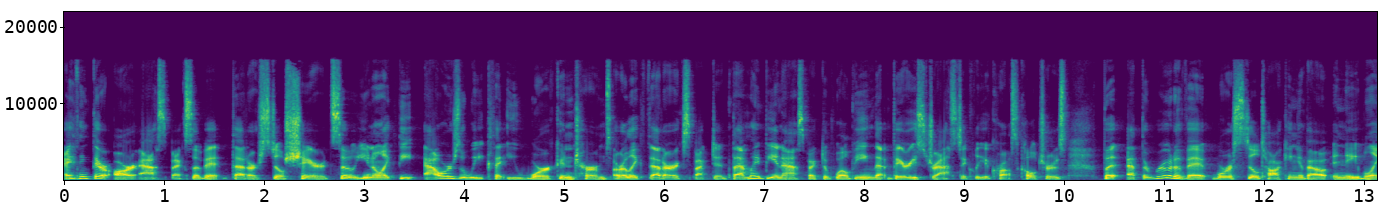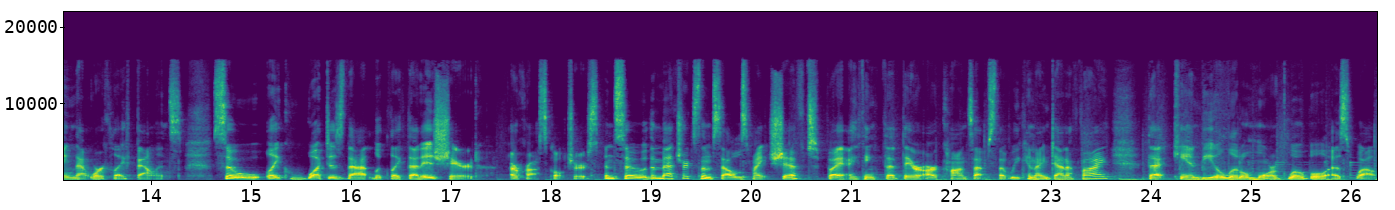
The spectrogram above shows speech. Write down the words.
I think there are aspects of it that are still shared. So, you know, like the hours a week that you work in terms or like that are expected, that might be an aspect of well being that varies drastically across cultures. But at the root of it, we're still talking about enabling that work life balance. So, like, what does that look like that is shared? Across cultures. And so the metrics themselves might shift, but I think that there are concepts that we can identify that can be a little more global as well.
